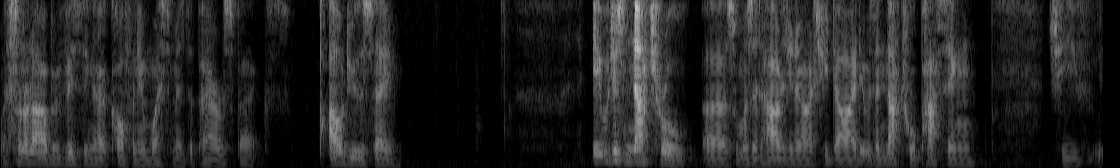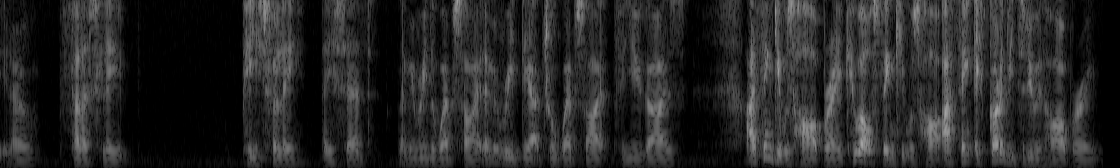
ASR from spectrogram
My son and I will be visiting her coffin in Westminster, pay our respects. I'll do the same. It was just natural. Uh, someone said, how did you know how she died? It was a natural passing. She, you know, fell asleep peacefully, they said. Let me read the website. Let me read the actual website for you guys. I think it was heartbreak. Who else think it was heart? I think it's got to be to do with heartbreak.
